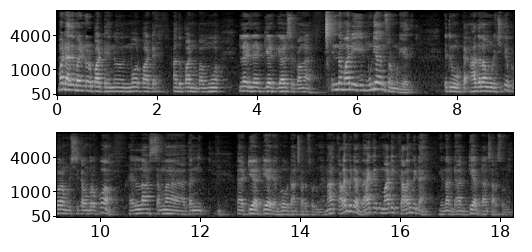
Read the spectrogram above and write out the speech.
மறுபடியும் அதே மாதிரி இன்னொரு பாட்டு இன்னும் இன்னொரு பாட்டு. அது பாட்டு பா- மூ இல்லை இல்லை கேர்ள்ஸ் இருப்பாங்க. இந்த மாதிரி முடியாதுன்னு சொல்ல முடியாது. எத்தனை விட்டேன்? அதெல்லாம் முடிச்சுட்டு ப்ரோக்ராம் முடிச்சுட்டு கிளம்புறப்போ எல்லாம் செம்ம தண்ணி. டிஆர் டிஆர் என் ப்ரோ டான்ஸ் ஆட சொல்லுங்கள் நான் கிளம்பிட்டேன். பேக் எடுத்து மாட்டி கிளம்பிட்டேன். இருந்தாலும் டா டிஆர் டான்ஸ் ஆட சொல்லுங்கள்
